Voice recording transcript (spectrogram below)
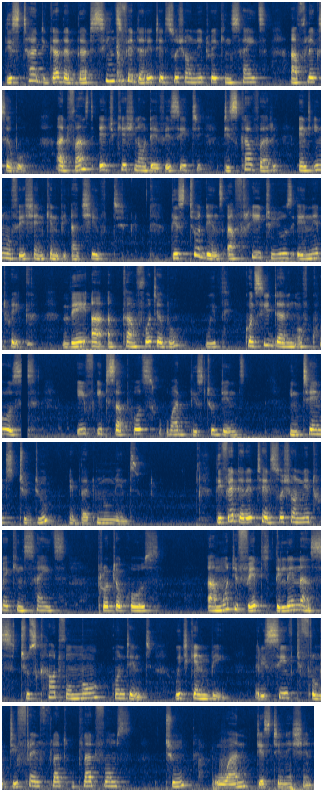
The study gathered that since federated social networking sites are flexible, advanced educational diversity, discovery, and innovation can be achieved. The students are free to use a network they are comfortable with, considering, of course, if it supports what the students intend to do at that moment. The federated social networking sites protocols uh, motivate the learners to scout for more content which can be received from different plat platforms to one destination.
